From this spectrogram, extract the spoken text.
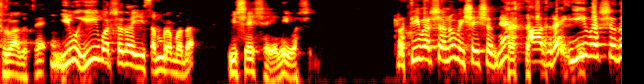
ಶುರು ಆಗುತ್ತೆ. ಇವು ಈ ವರ್ಷದ ಈ ಸಂಭ್ರಮದ ವಿಶೇಷ ಏನು ಈ ವರ್ಷದ ಪ್ರತಿ ವರ್ಷನೂ ವಿಶೇಷನೇ. ಆದ್ರೆ ಈ ವರ್ಷದ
